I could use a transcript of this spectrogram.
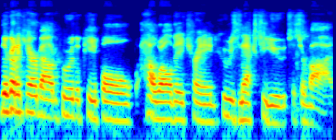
They're going to care about who are the people, how well they trained, who's next to you to survive.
